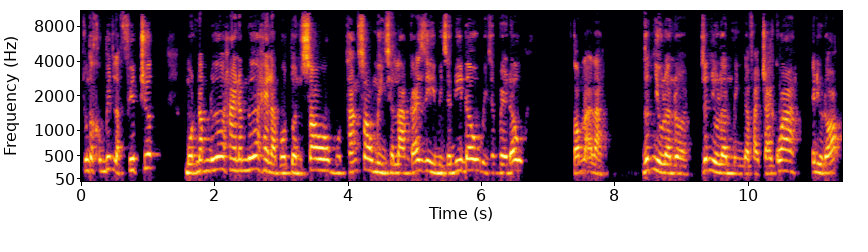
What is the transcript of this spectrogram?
Chúng ta không biết là phía trước một năm nữa, hai năm nữa hay là một tuần sau, một tháng sau mình sẽ làm cái gì, mình sẽ đi đâu, mình sẽ về đâu. Tóm lại là rất nhiều lần rồi, rất nhiều lần mình đã phải trải qua cái điều đó.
